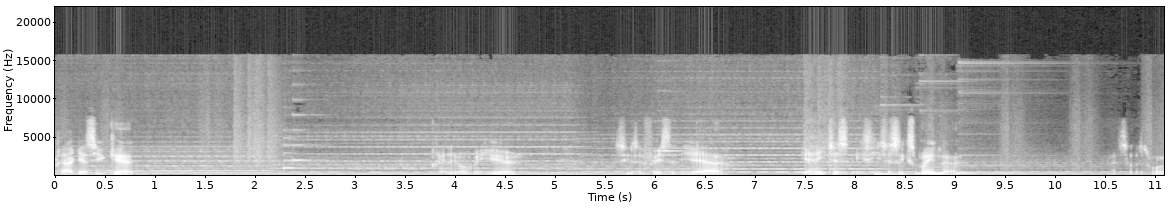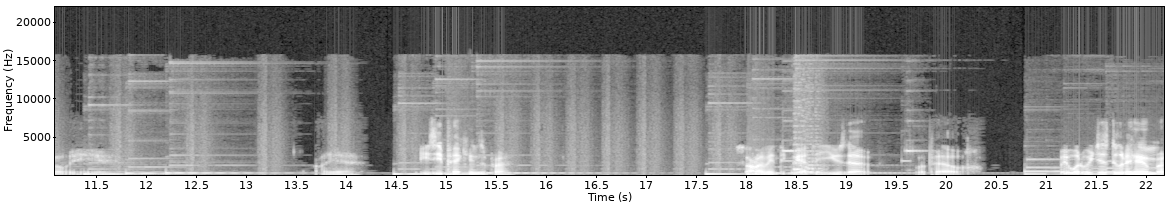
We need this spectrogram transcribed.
Okay, I guess you can't. Okay, they're over here. See the faces. Yeah, yeah. He just he just explained that. So there's one over here. Oh yeah, easy pickings, bro. So I don't even think we have to use that repel. Wait, what did we just do to him, bro?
